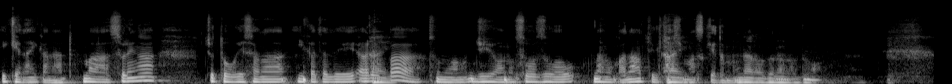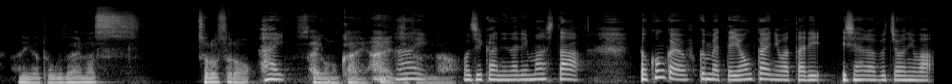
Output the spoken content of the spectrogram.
いけないかなとまあそれがちょっと大げさな言い方であれば、その需要の創造なのかなという気がしますけども、なるほどなるほど。ありがとうございます。そろそろはい。最後の回、はい、時はい間が。お時間になりました。と今回を含めて4回にわたり石原部長には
